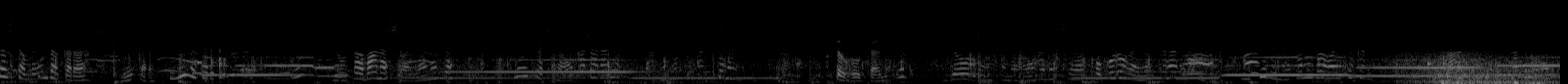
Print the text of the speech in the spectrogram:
刺したもんだから目から炭が垂れてるらしいよ。ヨタ話はやめて。親切なお方だよ。誰も傷つけないし。どうかな。行善様のお話は心が安らぐし生きる望みが湧いてくる。あんたと違ってね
